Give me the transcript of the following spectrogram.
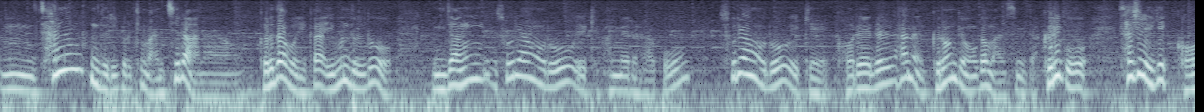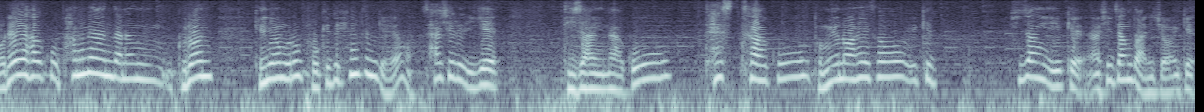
음, 찾는 분들이 그렇게 많지를 않아요. 그러다 보니까 이분들도 굉장히 소량으로 이렇게 판매를 하고 소량으로 이렇게 거래를 하는 그런 경우가 많습니다. 그리고 사실 이게 거래하고 판매한다는 그런 개념으로 보기도 힘든 게요. 사실 이게 디자인하고 테스트하고 도면화해서 이렇게 시장이 이렇게 아, 시장도 아니죠. 이렇게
